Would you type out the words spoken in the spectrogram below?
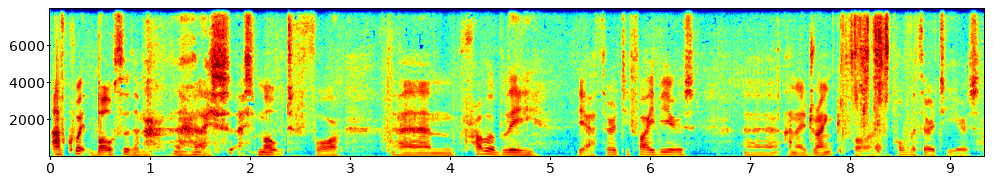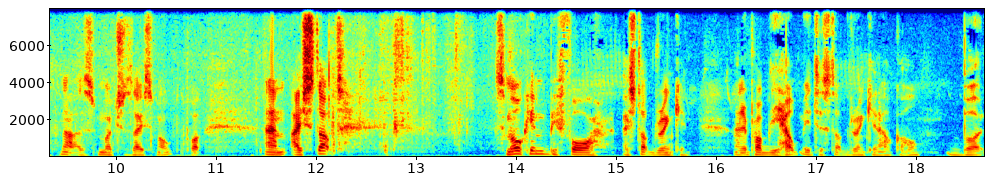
I've quit both of them. I, I smoked for um, probably, yeah, 35 years uh, and I drank for over 30 years. Not as much as I smoked, but um, I stopped smoking before I stopped drinking, and it probably helped me to stop drinking alcohol. But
